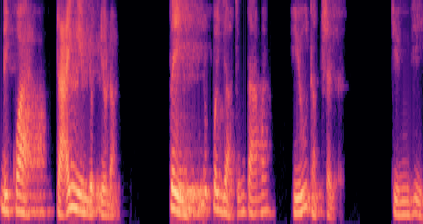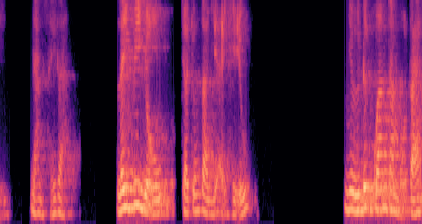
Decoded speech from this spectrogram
đi qua, trải nghiệm được điều đó, thì lúc bây giờ chúng ta mới hiểu thật sự chuyện gì đang xảy ra. Lấy ví dụ cho chúng ta dễ hiểu. Như đức quán thâm bồ tát.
